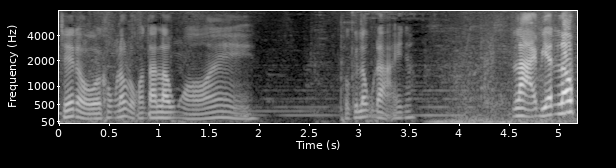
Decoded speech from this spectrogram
Chết rồi, không lốc được con ta lông rồi. Thôi cái lốc đại nhá lại bị ăn lốc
